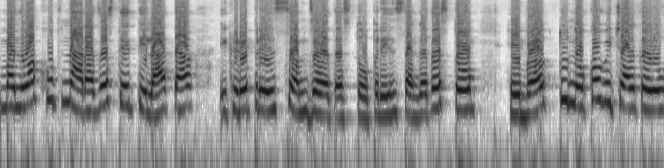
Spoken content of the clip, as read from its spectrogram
मनवा खूप नाराज असते. तिला आता इकडे प्रिन्स समजवत असतो प्रिन्स सांगत असतो हे बघ तू नको विचार करू.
